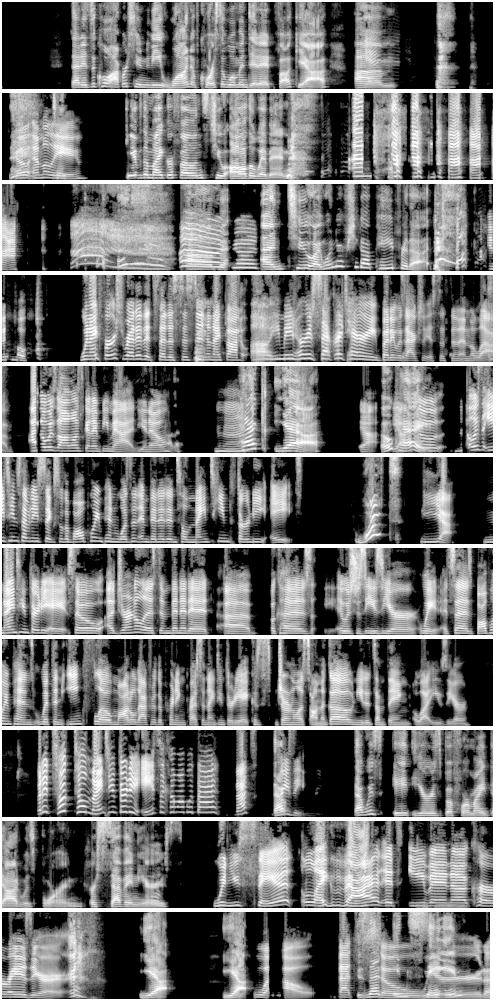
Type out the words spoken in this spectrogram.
that is a cool opportunity. One, of course, a woman did it. Fuck yeah. Um, Go, Emily. Take, give the microphones to all the women. oh, um, and two, I wonder if she got paid for that. When I first read it, it said assistant, and I thought, oh, he made her his secretary, but it was actually assistant in the lab. I was almost going to be mad, you know? Mm-hmm. Heck yeah. Yeah. Okay. Yeah. So that was 1876. So the ballpoint pen wasn't invented until 1938. What? Yeah. 1938. So a journalist invented it uh, because it was just easier. Wait, it says ballpoint pens with an ink flow modeled after the printing press in 1938 because journalists on the go needed something a lot easier. But it took till 1938 to come up with that. That's that, crazy. That was eight years before my dad was born, or seven years. When you say it like that, it's even uh, crazier. yeah. Yeah. Wow. That's Isn't that so insane? weird.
